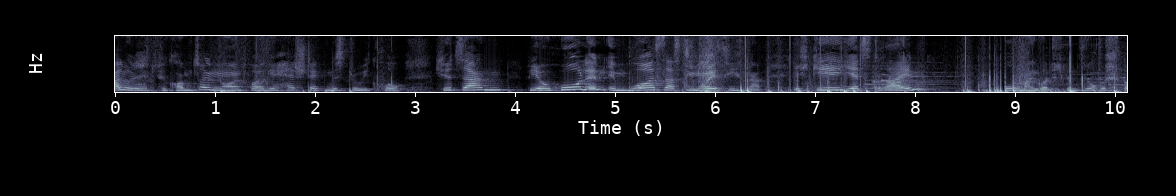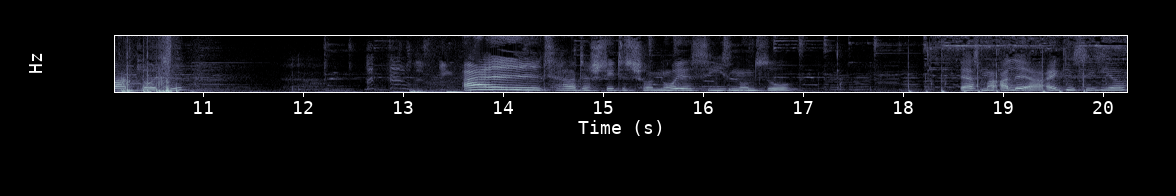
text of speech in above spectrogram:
Hallo und herzlich willkommen zu einer neuen Folge Hashtag Mystery Crow. Ich würde sagen, wir holen im War Stars die neue Season ab. Ich gehe jetzt rein. Oh mein Gott, ich bin so gespannt, Leute. Alter, da steht es schon. Neue Season und so. Erstmal alle Ereignisse hier.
